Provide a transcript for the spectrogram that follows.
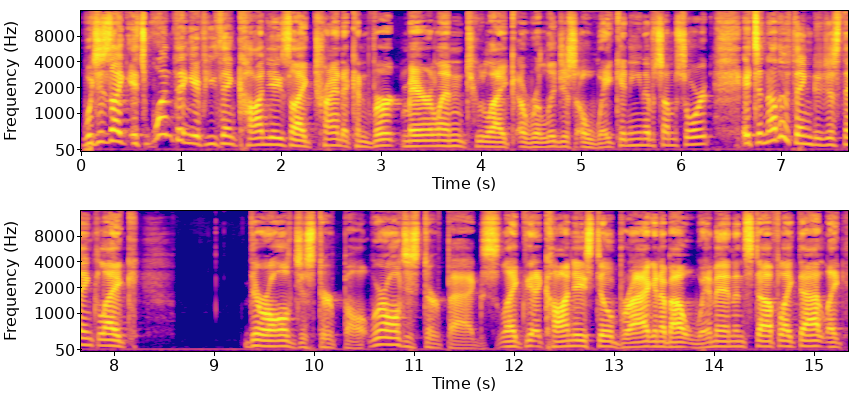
Which is like, it's one thing if you think Kanye's like trying to convert Marilyn to like a religious awakening of some sort. It's another thing to just think like, they're all just dirtball. We're all just dirtbags. Like Kanye's still bragging about women and stuff like that. Like,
